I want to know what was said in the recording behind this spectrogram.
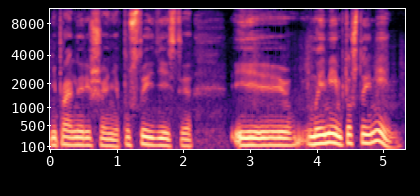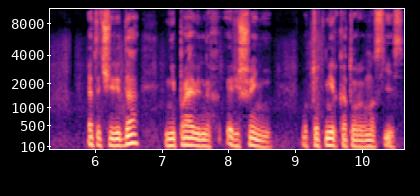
неправильные решения, пустые действия. И мы имеем то, что имеем. Это череда неправильных решений. Вот тот мир, который у нас есть.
